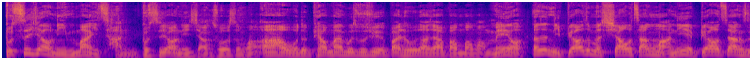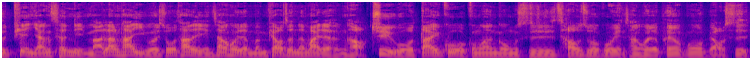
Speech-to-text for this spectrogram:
不是要你卖惨，不是要你讲说什么啊，我的票卖不出去，拜托大家帮帮忙，没有，但是你不要这么嚣张嘛，你也不要这样子骗杨丞琳嘛，让他以为说他的演唱会的。门票真的卖得很好。据我待过公关公司、操作过演唱会的朋友跟我表示，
